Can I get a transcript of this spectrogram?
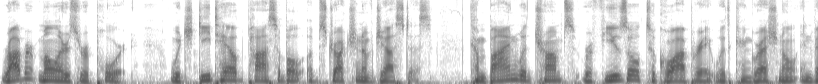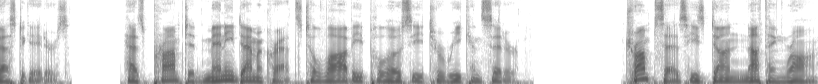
Robert Mueller's report, which detailed possible obstruction of justice, combined with Trump's refusal to cooperate with congressional investigators, has prompted many Democrats to lobby Pelosi to reconsider. Trump says he's done nothing wrong.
